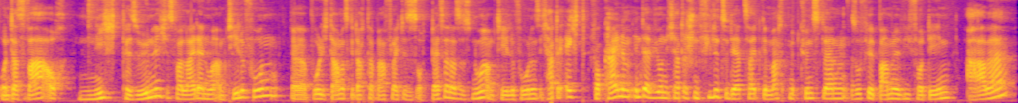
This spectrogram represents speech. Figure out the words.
Und das war auch nicht persönlich, es war leider nur am Telefon, äh, obwohl ich damals gedacht habe, na, vielleicht ist es auch besser, dass es nur am Telefon ist. Ich hatte echt vor keinem Interview, und ich hatte schon viele zu der Zeit gemacht mit Künstlern, so viel Bammel wie vor dem. Aber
